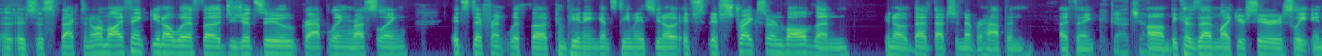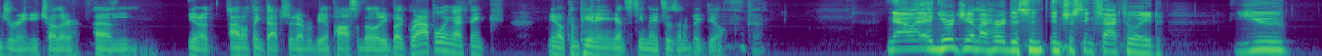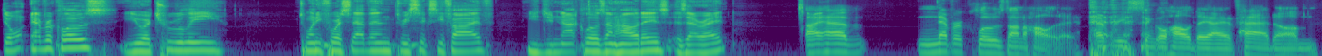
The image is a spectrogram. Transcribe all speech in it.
it's just back to normal. I think you know with uh, jujitsu, grappling, wrestling, it's different with uh, competing against teammates. You know, if if strikes are involved, then you know that that should never happen. I think Gotcha. um, because then like you're seriously injuring each other and you know i don't think that should ever be a possibility but grappling i think you know competing against teammates isn't a big deal Okay. now at your gym, I heard this in- interesting factoid. You don't ever close. You are truly 24 7, 365. You do not close on holidays. Is that right? i have never closed on a holiday every single holiday i have had um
